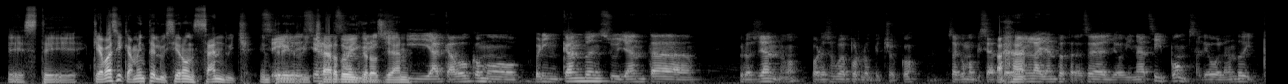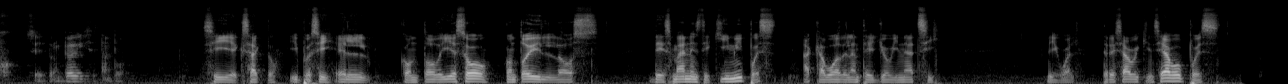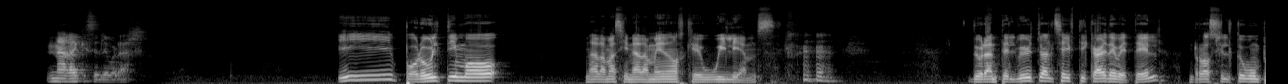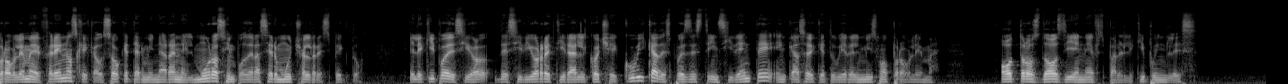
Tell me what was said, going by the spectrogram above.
este, que básicamente lo hicieron sándwich Sí, entre hicieron Richardo y Grosjean. Y acabó como brincando en su llanta Grosjean, ¿no? Por eso fue por lo que chocó. O sea, como que se atoró en la llanta trasera de Giovinazzi y pum, salió volando y pum, se trompeó y se estampó. Sí, exacto. Y pues sí, él con todo y eso, con todo y los desmanes de Kimi, pues acabó adelante de Giovinazzi. igual, treceavo y quinceavo, pues. Nada que celebrar. Y por último, nada más y nada menos que Williams. Durante el Virtual Safety Car de Vettel, Russell tuvo un problema de frenos que causó que terminara en el muro sin poder hacer mucho al respecto. El equipo decidió, decidió retirar el coche de Kubica después de este incidente en caso de que tuviera el mismo problema. Otros dos DNFs para el equipo inglés.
